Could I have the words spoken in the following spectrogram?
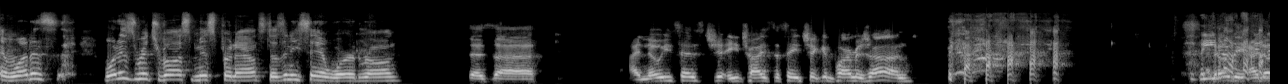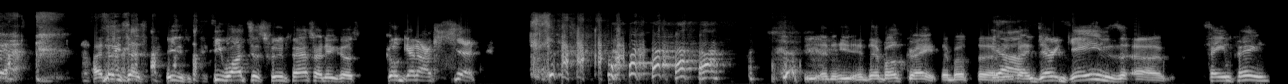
And what is what is Rich Voss mispronounced? Doesn't he say a word wrong? Says, uh, I know he says chi- he tries to say chicken parmesan. But you I know the- I know- I know he says he, he wants his food faster. I know he goes, "Go get our shit." He- and, he, and they're both great. They're both uh, Yeah. and Derek Gaines, uh, same thing.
